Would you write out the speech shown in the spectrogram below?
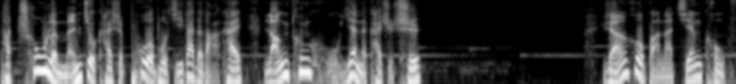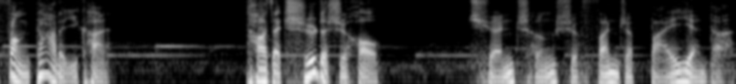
他出了门就开始迫不及待的打开，狼吞虎咽的开始吃，然后把那监控放大了一看，他在吃的时候，全程是翻着白眼的。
